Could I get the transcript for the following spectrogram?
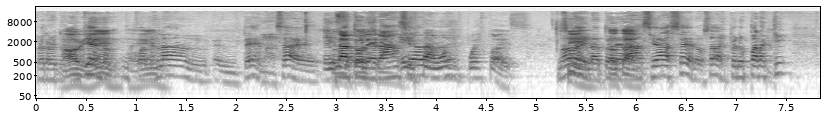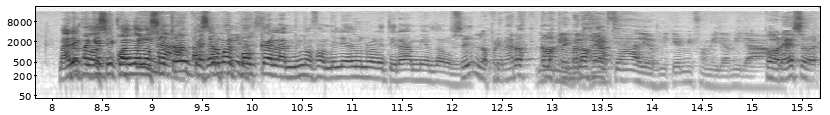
Pero yo Ah, no bien, entiendo cuál bien. es la- el tema, ¿sabes? Eso, la tolerancia. Estamos expuestos a eso. No, Sí, y la total. tolerancia a cero, ¿sabes? Pero ¿para qué? Marico, ¿Para qué si cuando opinas? nosotros ¿Para qué empezamos el podcast, la misma familia de uno le tiraba mierda a uno. Sí, los primeros, No, los mi- primeros gracias a Dios, mi que mi familia, mira. Por eso, es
